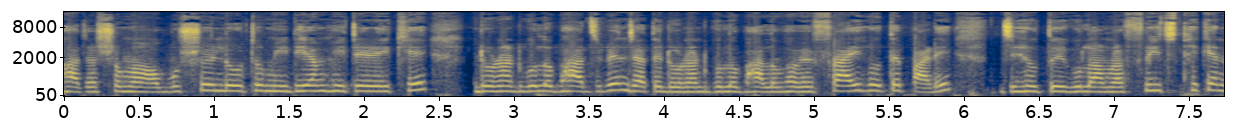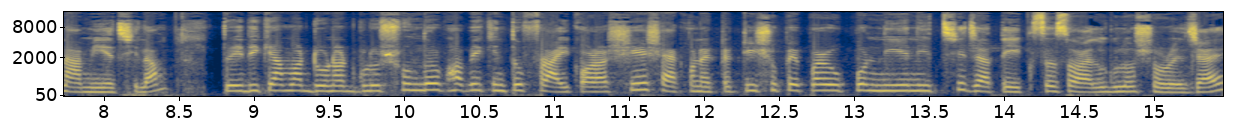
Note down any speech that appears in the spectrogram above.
ভাজার সময় অবশ্যই লো টু মিডিয়াম হিটে রেখে ডোনাটগুলো ভাজবেন যাতে ডোনাটগুলো ভালোভাবে ফ্রাই হতে পারে। যেহেতু এগুলো আমরা ফ্রিজ থেকে নামিয়েছিলাম। তো এদিকে আমার ডোনাটগুলো সুন্দরভাবে কিন্তু ফ্রাই করা শেষ। এখন একটা টিস্যু পেপার উপর নিয়ে নিচ্ছি যাতে এক্সেস অয়েলগুলো সরে যায়।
